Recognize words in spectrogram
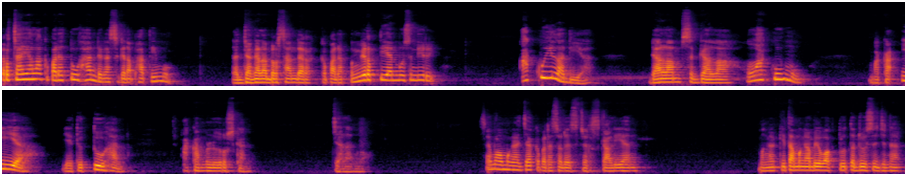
Percayalah kepada Tuhan dengan segenap hatimu, dan janganlah bersandar kepada pengertianmu sendiri. Akuilah dia dalam segala lakumu, maka ia, yaitu Tuhan, akan meluruskan jalanmu. Saya mau mengajak kepada saudara-saudara sekalian kita mengambil waktu teduh sejenak.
